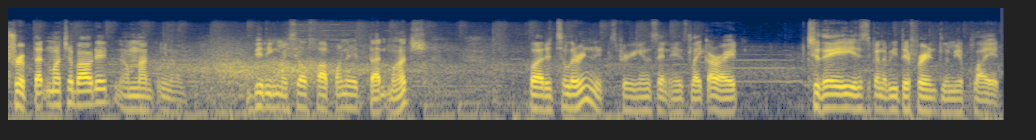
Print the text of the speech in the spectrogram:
trip that much about it. I'm not, you know, beating myself up on it that much. But it's a learning experience, and it's like, all right, today is going to be different. Let me apply it.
